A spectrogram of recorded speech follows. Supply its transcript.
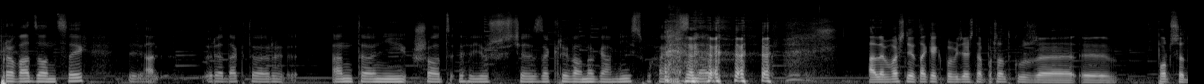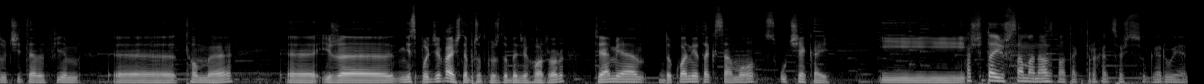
prowadzących. Y, Redaktor Antoni Szot y, już się zakrywa nogami, słuchając nas. Ale właśnie tak jak powiedziałeś na początku, że y, podszedł ci ten film y, to my y, i że nie spodziewałeś się na początku, że to będzie horror, to ja miałem dokładnie tak samo z Uciekaj. I Choć tutaj już sama nazwa tak trochę coś sugeruje.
